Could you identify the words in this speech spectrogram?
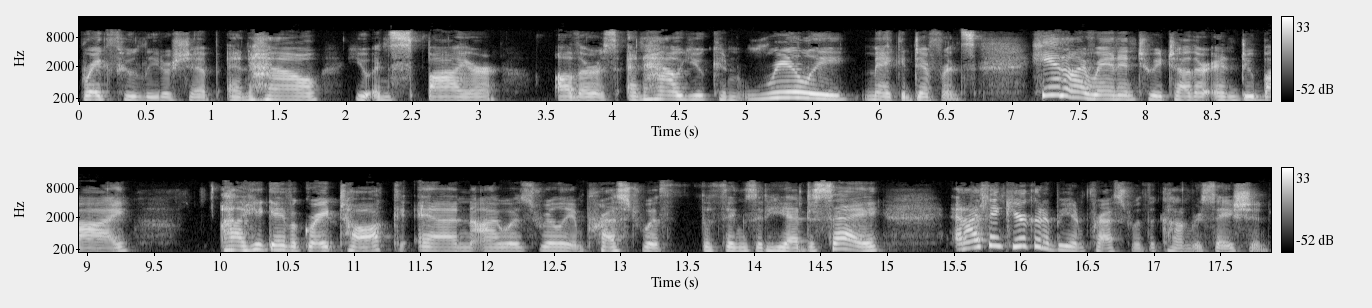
breakthrough leadership and how you inspire others and how you can really make a difference. He and I ran into each other in Dubai. Uh, he gave a great talk, and I was really impressed with the things that he had to say. And I think you're going to be impressed with the conversation.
